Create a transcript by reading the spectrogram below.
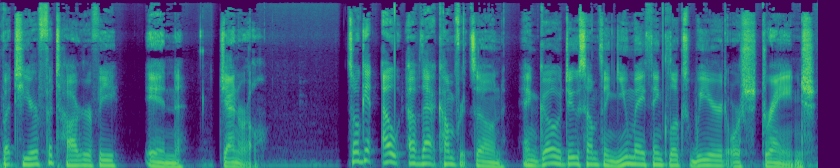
but to your photography in general. So get out of that comfort zone and go do something you may think looks weird or strange.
